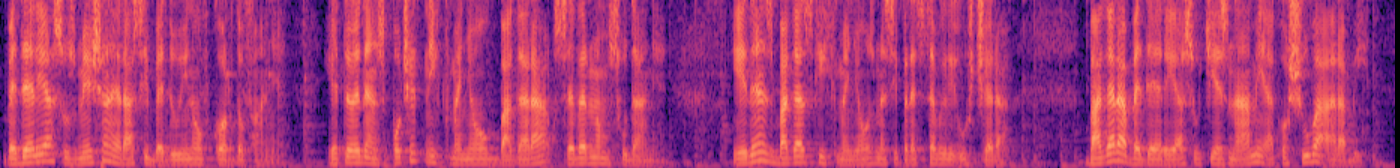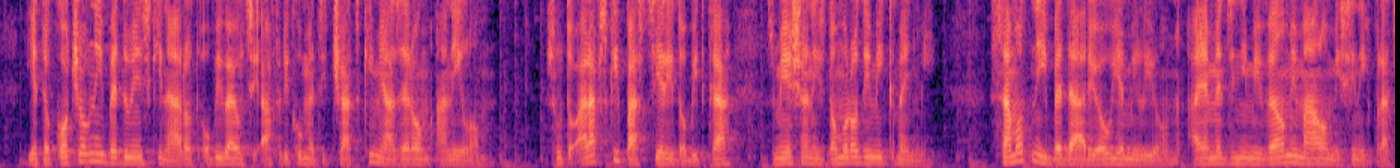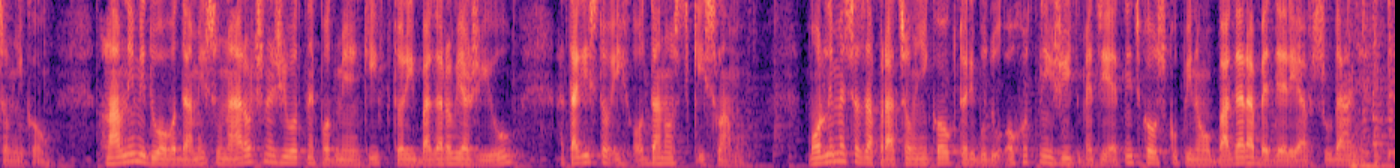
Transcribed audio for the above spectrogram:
Bederia sú zmiešané rasy beduínov v Kordofáne. Je to jeden z početných kmeňov Bagara v Severnom Sudáne. Jeden z bagarských kmeňov sme si predstavili už včera. Bagara Bederia sú tiež známi ako Šuva Arabi – je to kočovný beduínsky národ obývajúci Afriku medzi Čadským jazerom a Nílom. Sú to arabskí pastieri dobytka, zmiešaní s domorodými kmeňmi. Samotných bedáriov je milión a je medzi nimi veľmi málo misijných pracovníkov. Hlavnými dôvodami sú náročné životné podmienky, v ktorých bagarovia žijú a takisto ich oddanosť k islamu. Modlíme sa za pracovníkov, ktorí budú ochotní žiť medzi etnickou skupinou Bagara Bederia v Sudáne.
